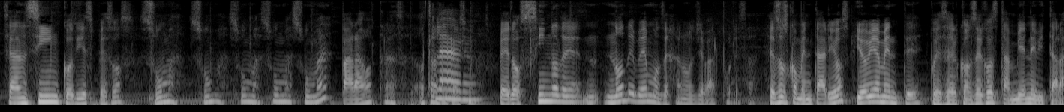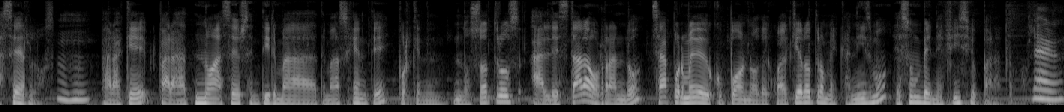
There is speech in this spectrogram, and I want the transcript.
sean 5 o 10 pesos, suma, suma, suma, suma, suma para otras, otras Claro. ocasiones. Pero sí no, de- no debemos dejarnos llevar por esa- esos comentarios. Y obviamente, pues el consejo es también evitar hacerlos. Ujú. ¿Para qué? Para no hacer sentir más, más gente, porque nosotros al estar ahorrando, sea por medio de cupón o de cualquier otro mecanismo, es un beneficio para todos. Claro.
